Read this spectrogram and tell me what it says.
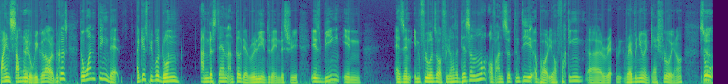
find some way to wiggle out. Because the one thing that I guess people don't understand until they're really into the industry is being Mm. in as an influencer or freelancer, there's a lot of uncertainty about your fucking uh, re- revenue and cash flow, you know? So Yeah.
